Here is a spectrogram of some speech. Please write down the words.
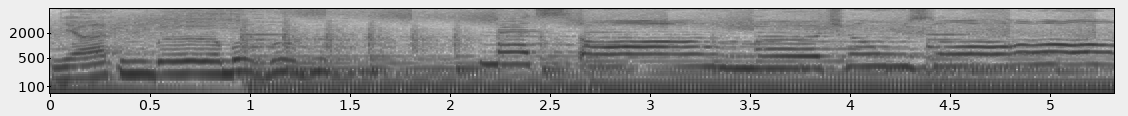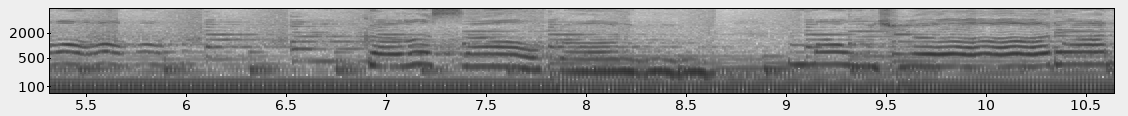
nhạt bờ môi nét son mờ trong gió. Cớ sao còn mong chờ đắn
